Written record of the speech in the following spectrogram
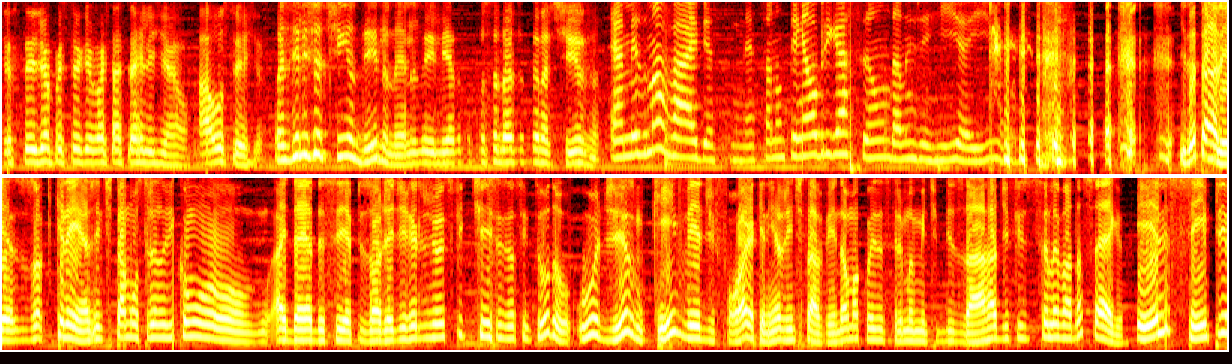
Eu sei de uma pessoa que gosta dessa religião. Ah, ou seja. Mas ele já tinha dele, né? Ele, ele era da sociedade alternativa. É a mesma vibe, assim, né? Só não tem a obrigação da lingerie aí, e detalhe, só que, que nem a gente tá mostrando ali como a ideia desse episódio aí de religiões fictícias, assim, tudo. O budismo, quem vê de fora, que nem a gente tá vendo, é uma coisa extremamente bizarra, difícil de ser levado a sério. Eles sempre,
